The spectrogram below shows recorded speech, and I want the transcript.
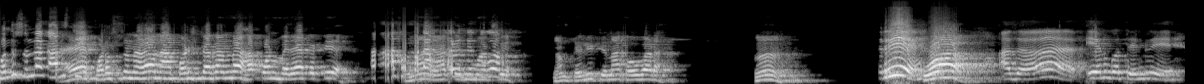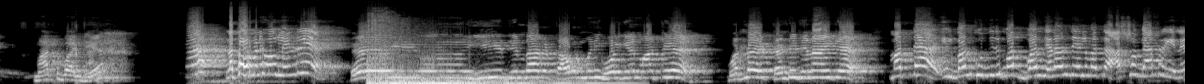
ಕೊಂದ್ರ ಸುಮ್ಮನೆ ಕಾಣಿಸ್ತಿ ಕೊಡಸ್ತಾನ ನಾ ಕೊಡಿಸ್ ತಗಂದ ಹಾಕೊಂಡ್ ಅಮ್ಮ ಯಾಕೆ ಮಾಡ್ತಿ? ನಮ್ ತಲಿ ತಿನ್ನಾಕ ಹೋಗ್ಬೇಡ. ಹ್ಮ್. ರೀ. ವಾ. ಅದ ಏನ್ ಗೊತ್ತೇನ್ರಿ? ಮಾತು ಬಾಂಡಿ ನಾ ತವ್ರ ಮನೆಗ್ ಹೋಗ್ಲೇನ್ರಿ? ಅಯ್ಯೋ ಈ ದಿನದಾಗ ತವ್ರ ಮನಿಗ್ ಹೋಗಿ ಏನ್ ಮಾಡ್ತಿ? ಮೊದ್ಲ ಥಂಡಿ ದಿನ ಐತೆ. ಮತ್ತ ಇಲ್ಲಿ ಬಂದ್ ಕುಂತಿದ್ ಮತ್ ಬಂದ್ ಏನಂತ ಇಲ್ಲ ಮತ್ತ. ಅಷ್ಟೋ ಬ್ಯಾಸ್ರ ಏನೇ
